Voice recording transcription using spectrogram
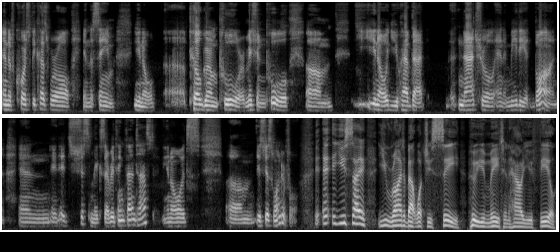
And of course because we're all in the same you know uh, pilgrim pool or mission pool um, you know you have that natural and immediate bond and it, it, just makes everything fantastic you know it's um, it's just wonderful you say you write about what you see who you meet and how you feel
